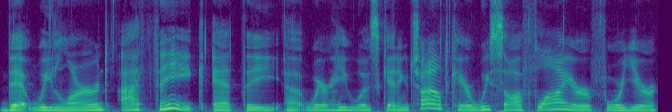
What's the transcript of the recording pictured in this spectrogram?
that we learned. I think at the uh, where he was getting childcare, we saw a flyer for your.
